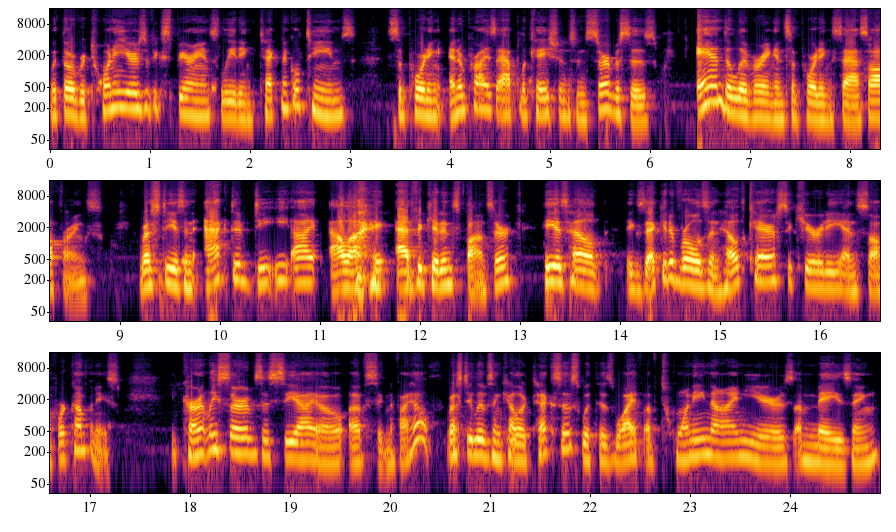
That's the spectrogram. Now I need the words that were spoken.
with over 20 years of experience leading technical teams, supporting enterprise applications and services, and delivering and supporting SaaS offerings. Rusty is an active DEI ally advocate and sponsor. He has held executive roles in healthcare, security, and software companies. He currently serves as CIO of Signify Health. Rusty lives in Keller, Texas with his wife of 29 years. Amazing.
